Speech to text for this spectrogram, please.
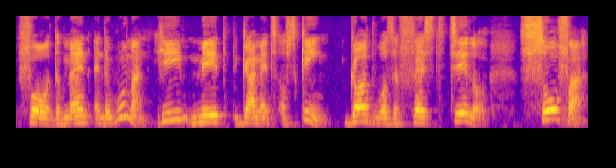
for the man and the woman. He made garments of skin. God was a first tailor. So far,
